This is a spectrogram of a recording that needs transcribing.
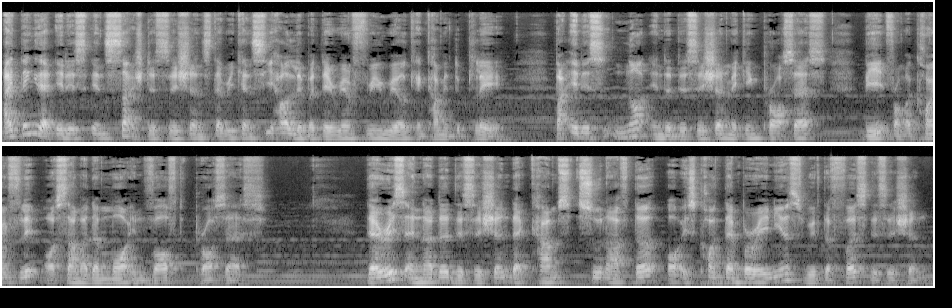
I think that it is in such decisions that we can see how libertarian free will can come into play, but it is not in the decision making process, be it from a coin flip or some other more involved process. There is another decision that comes soon after or is contemporaneous with the first decision.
